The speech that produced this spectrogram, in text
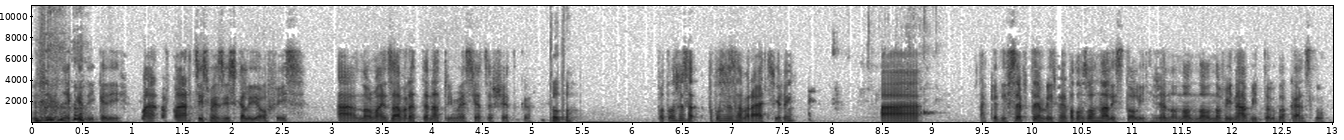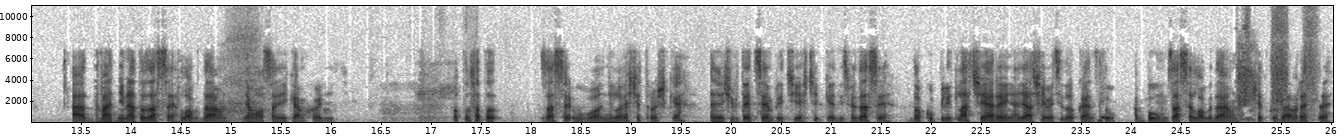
Nie- Niekedy, kedy. V marci sme získali office a normálne zavreté na 3 mesiace všetko. Toto. Potom sme sa, potom sme sa vrátili a, a kedy v septembri sme potom zohnali stoly, že no, no, no, nový nábytok do kanclu. A dva dní na to zase lockdown, nemohol sa nikam chodiť. Potom sa to zase uvoľnilo ešte troška. A neviem, či v decembri, či ešte kedy sme zase dokúpili tlačiareň a ďalšie veci do kanclu. A bum, zase lockdown, všetko zavreté.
